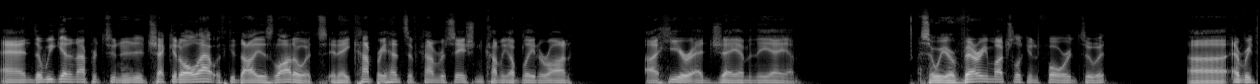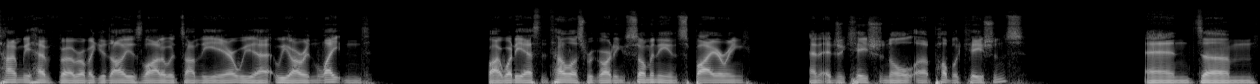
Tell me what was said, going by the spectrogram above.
And uh, we get an opportunity to check it all out with Gedalia Zlotowitz in a comprehensive conversation coming up later on uh, here at JM and the AM. So we are very much looking forward to it. Uh, every time we have uh, Rabbi Gedalia Zlotowitz on the air, we uh, we are enlightened by what he has to tell us regarding so many inspiring and educational uh, publications. And um,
